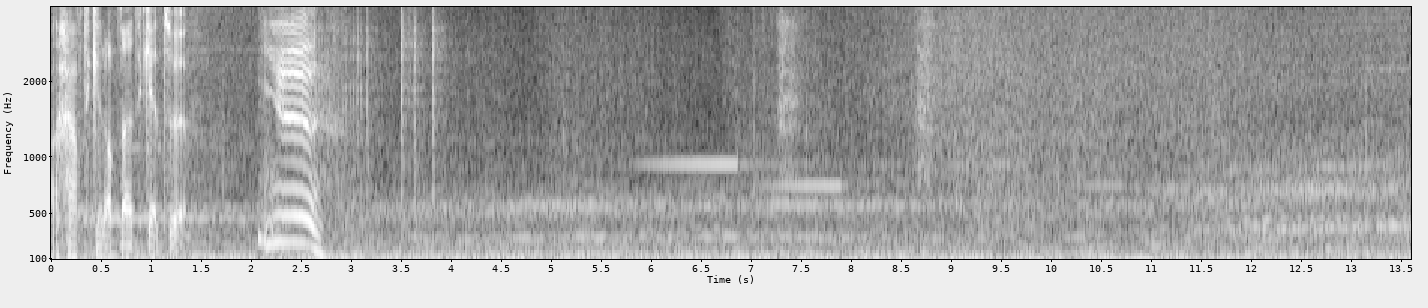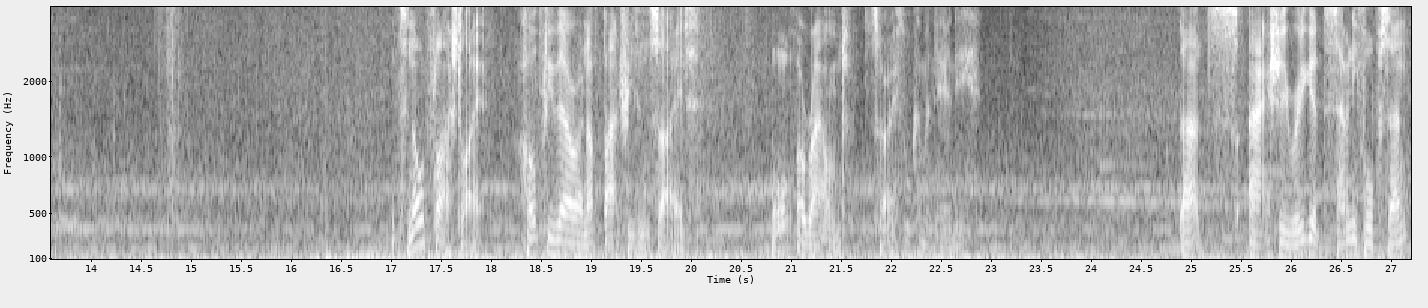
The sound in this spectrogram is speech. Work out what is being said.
I have to get up there to get to it. Yeah. It's an old flashlight. Hopefully there are enough batteries inside. Or around, sorry. This will come in handy. That's actually really good. 74%.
